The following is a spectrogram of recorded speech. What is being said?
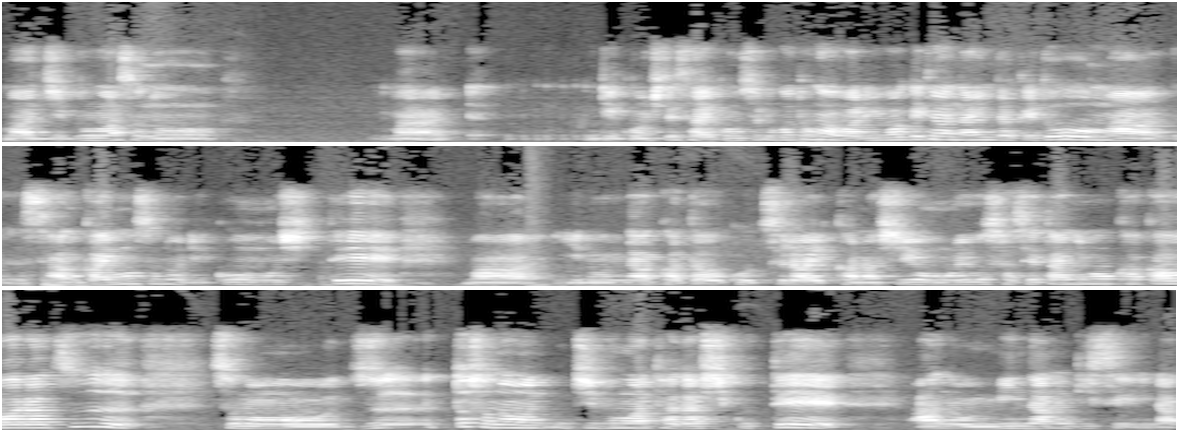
まあ自分はその、まあ、離婚して再婚することが悪いわけではないんだけど、まあ、3回もその離婚をして、まあ、いろんな方をこう辛い悲しい思いをさせたにもかかわらずそのずっとその自分は正しくてあのみんなの犠牲になっ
